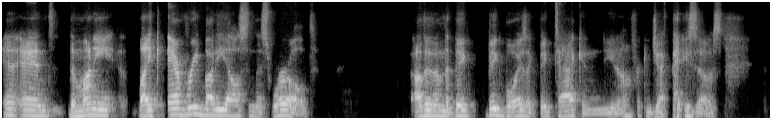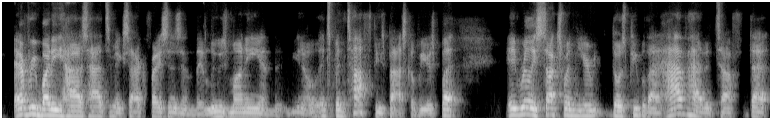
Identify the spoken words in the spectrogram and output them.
and, and the money, like everybody else in this world, other than the big big boys like big tech and you know freaking Jeff Bezos, everybody has had to make sacrifices and they lose money and you know it's been tough these past couple years. But it really sucks when you're those people that have had it tough that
